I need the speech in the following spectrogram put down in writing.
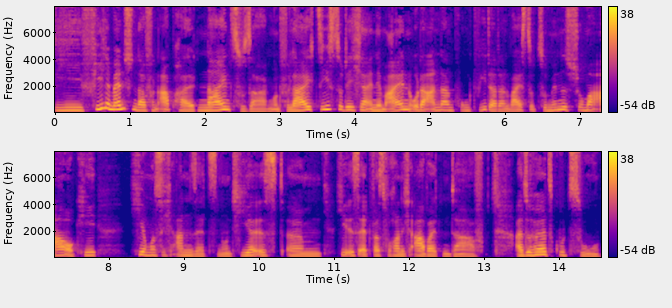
die viele Menschen davon abhalten, Nein zu sagen. Und vielleicht siehst du dich ja in dem einen oder anderen Punkt wieder, dann weißt du zumindest schon mal, ah, okay, hier muss ich ansetzen und hier ist, ähm, hier ist etwas, woran ich arbeiten darf. Also hör jetzt gut zu.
